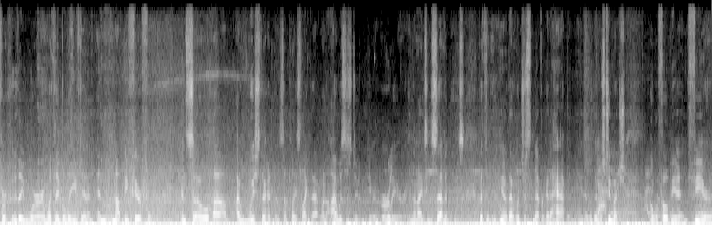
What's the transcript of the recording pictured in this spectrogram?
for who they were and what they believed in, and, and not be fearful. And so um, I wish there had been some place like that when I was a student here earlier in the 1970s, but the, you know that was just never going to happen. You know there was too much homophobia and fear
